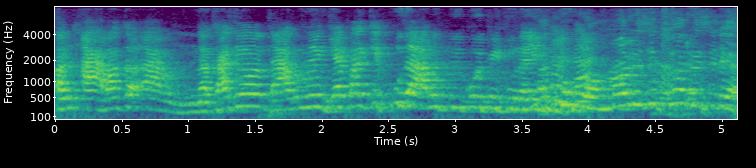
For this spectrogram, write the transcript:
અને આવા આ નખા દો દારૂ નહીં ગયા કે કુદ દારૂ કોઈ પીતું તું નહીં રે છે.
